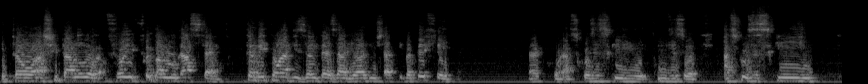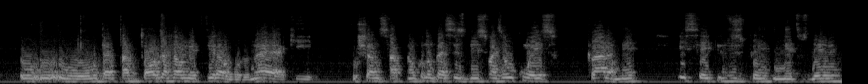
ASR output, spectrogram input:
Então, acho que tá no, foi, foi para o lugar certo. Também tem uma visão empresarial administrativa perfeita. Né, as coisas que, como diz as coisas que o, o, o deputado toca realmente vira ouro, né? Que puxando saco não, que eu não preciso disso, mas eu o conheço claramente e sei que os empreendimentos dele,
